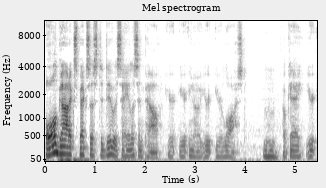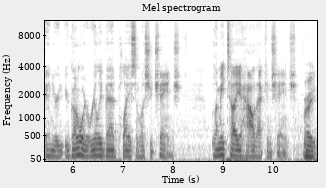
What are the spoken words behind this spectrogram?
All God expects us to do is say, "Hey, listen, pal, you're, you're you know you're you're lost, Mm-hmm. okay? You're and you're you're going to a really bad place unless you change. Let me tell you how that can change. Right.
